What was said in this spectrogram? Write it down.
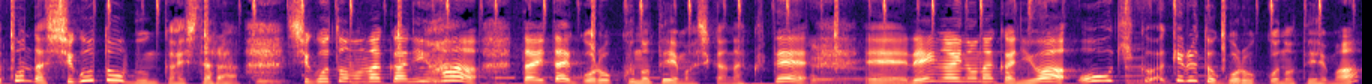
あ今度は仕事を分解したら、うん仕事の中には大体56個のテーマしかなくて、へえー恋愛の中には大きく分けると56個のテーマ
